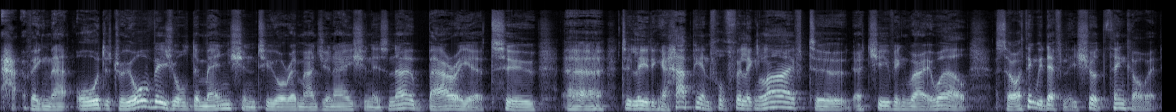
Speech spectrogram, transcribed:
having that auditory or visual dimension to your imagination is no barrier to uh, to leading a happy and fulfilling life, to achieving very well. So I think we definitely should think of it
